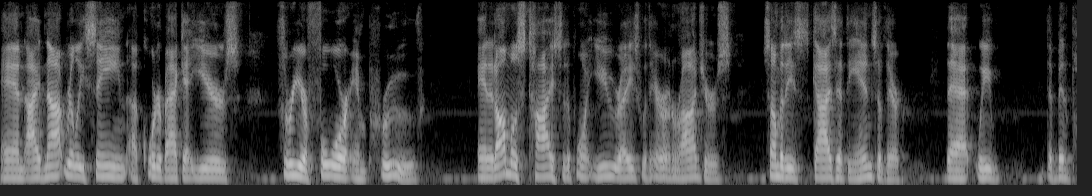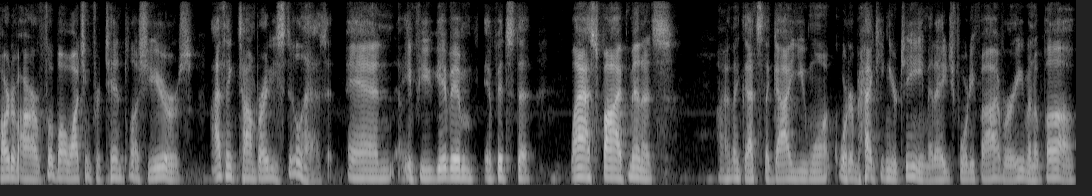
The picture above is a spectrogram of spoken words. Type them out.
And I had not really seen a quarterback at years three or four improve and it almost ties to the point you raised with Aaron Rodgers. Some of these guys at the ends of their that we've have been part of our football watching for 10 plus years. I think Tom Brady still has it. And if you give him, if it's the last five minutes, I think that's the guy you want quarterbacking your team at age 45 or even above.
